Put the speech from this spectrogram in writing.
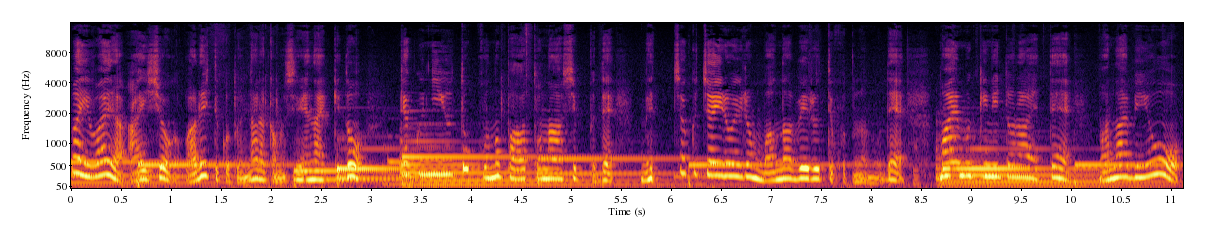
まあ、いわゆる相性が悪いってことになるかもしれないけど逆に言うとこのパートナーシップでめっちゃくちゃいろいろ学べるってことなので前向きに捉えて学びを、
